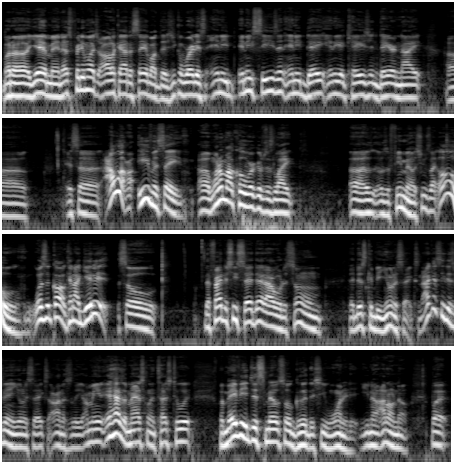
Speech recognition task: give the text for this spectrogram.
But uh, yeah, man, that's pretty much all I got to say about this. You can wear this any any season, any day, any occasion, day or night. Uh, it's a. Uh, I would even say uh, one of my coworkers was like, uh, it was a female. She was like, "Oh, what's it called? Can I get it?" So the fact that she said that, I would assume that this could be unisex, and I can see this being unisex. Honestly, I mean, it has a masculine touch to it, but maybe it just smells so good that she wanted it. You know, I don't know, but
